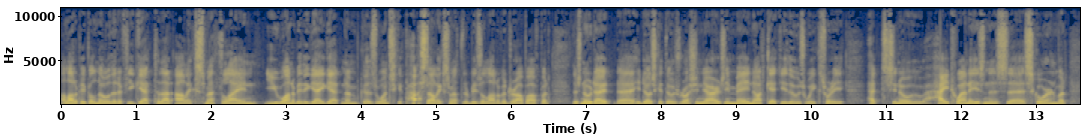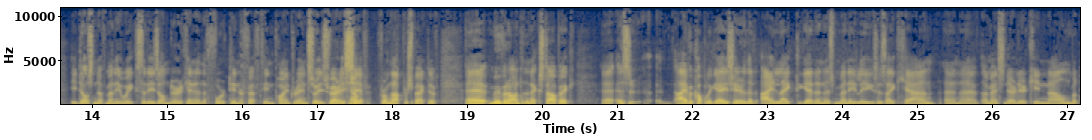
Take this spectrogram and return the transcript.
a lot of people know that if you get to that Alex Smith line, you want to be the guy getting him because once you get past Alex Smith, there'll be a lot of a drop off. But there's no doubt uh, he does get those rushing yards. He may not get you those weeks where he hits, you know, high 20s in his uh, scoring, but he doesn't have many weeks that he's under kind of the 14 or 15 point range, so he's very no. safe from that perspective. Uh, moving on to the next topic. Uh, is I have a couple of guys here that I like to get in as many leagues as I can, and uh, I mentioned earlier Keenan Allen, but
